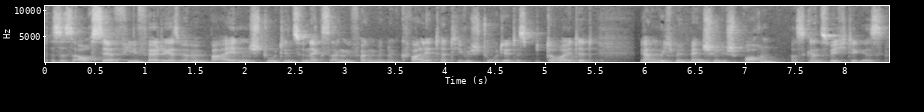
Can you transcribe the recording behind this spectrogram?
Das ist auch sehr vielfältig. Also wir haben in beiden Studien zunächst angefangen mit einer qualitativen Studie. Das bedeutet, wir haben wirklich mit Menschen gesprochen, was ganz wichtig ist,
